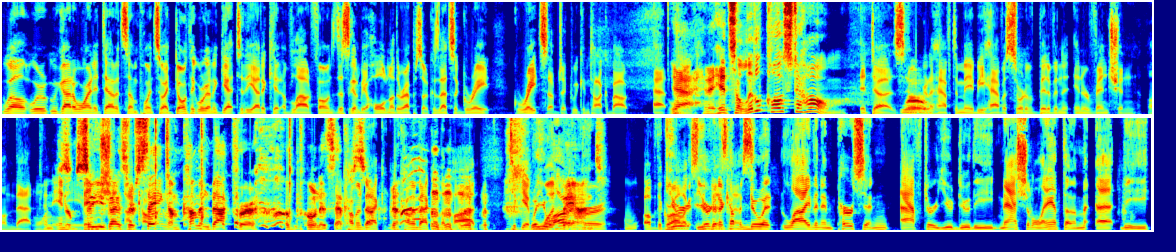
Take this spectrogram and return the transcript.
Well, we're, we got to wind it down at some point. So I don't think we're going to get to the etiquette of loud phones. This is going to be a whole nother episode because that's a great, great subject we can talk about at Yeah, length. and it hits a little close to home. It does. And we're going to have to maybe have a sort of bit of an intervention on that one. An intervention. So you guys are call it. saying I'm coming back for a bonus episode. coming back, you're coming back on the pod to give Well, you one are. member of the You're, you're going to come and do it live and in person after you do the national anthem at the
